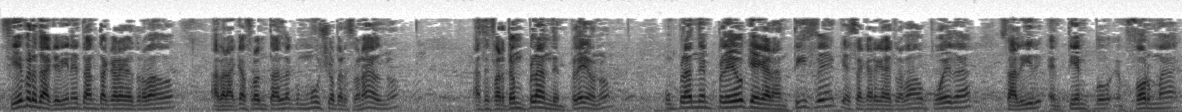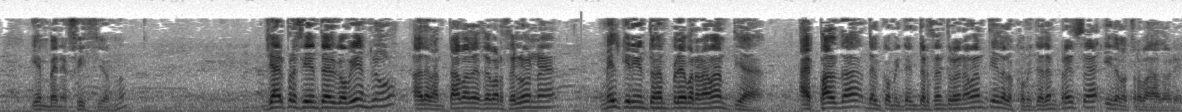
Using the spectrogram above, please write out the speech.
si es verdad que viene tanta carga de trabajo, habrá que afrontarla con mucho personal, ¿no? Hace falta un plan de empleo, ¿no? Un plan de empleo que garantice que esa carga de trabajo pueda salir en tiempo, en forma y en beneficios. ¿no? Ya el presidente del gobierno adelantaba desde Barcelona 1.500 empleos para Navantia, a espaldas del Comité Intercentro de Navantia, de los comités de empresa y de los trabajadores.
